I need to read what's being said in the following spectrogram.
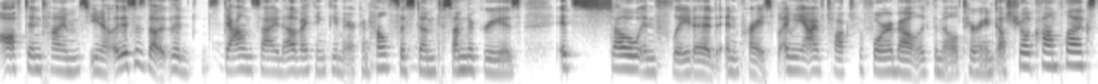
oftentimes, you know, this is the the downside of I think the American health system to some degree is it's so inflated in price. I mean, I've talked before about like the military industrial complex,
